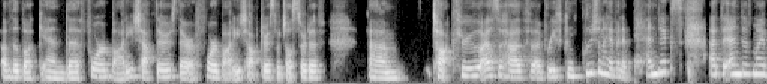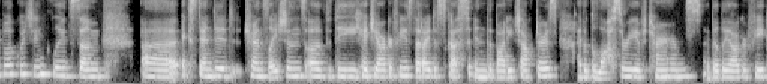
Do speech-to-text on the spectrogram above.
of the book and the four body chapters. There are four body chapters, which I'll sort of um, talk through. I also have a brief conclusion. I have an appendix at the end of my book, which includes some uh, extended translations of the hagiographies that I discuss in the body chapters. I have a glossary of terms, a bibliography.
